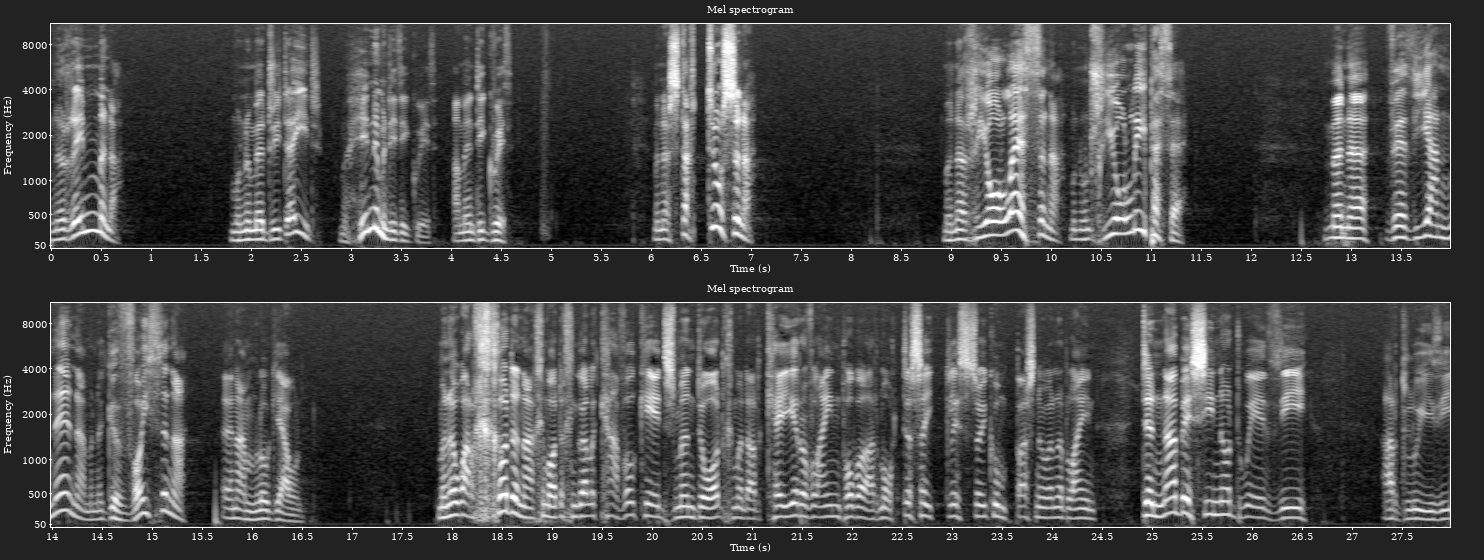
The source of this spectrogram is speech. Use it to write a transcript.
yna rym yna. Mae nhw'n medru deud, mae hyn yn mynd i ddigwydd, a mae'n digwydd. Mae yna statws yna. Mae yna rheolaeth yna. Mae nhw'n rheoli pethau. Mae yna feddiannau yna, mae yna gyfoeth yna yn amlwg iawn. Mae yna warchod yna, chymod, chi'n gweld y cavalcades mae'n dod, chymod, ar ceir o flaen pobl, ar motorcyclists o'i cwmpas nhw yn y blaen. Dyna beth sy'n nodweddu ar glwyddi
